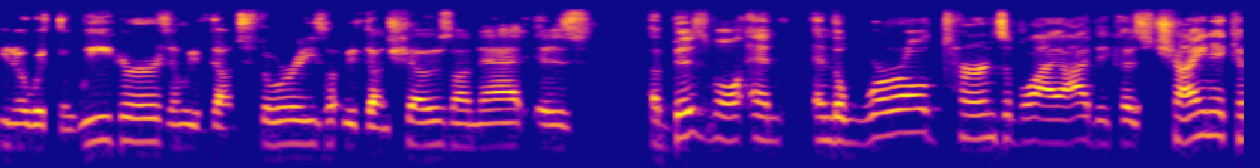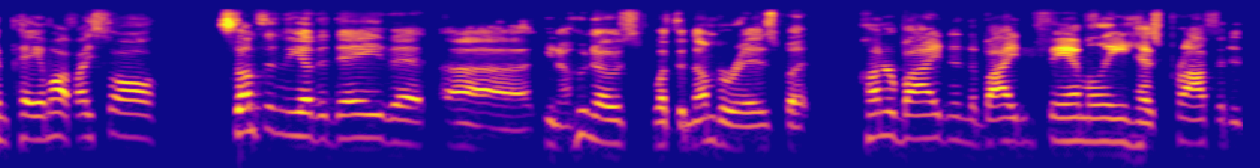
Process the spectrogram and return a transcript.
you know, with the Uyghurs, and we've done stories, we've done shows on that, is abysmal, and and the world turns a blind eye because China can pay them off. I saw something the other day that, uh, you know, who knows what the number is, but Hunter Biden and the Biden family has profited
